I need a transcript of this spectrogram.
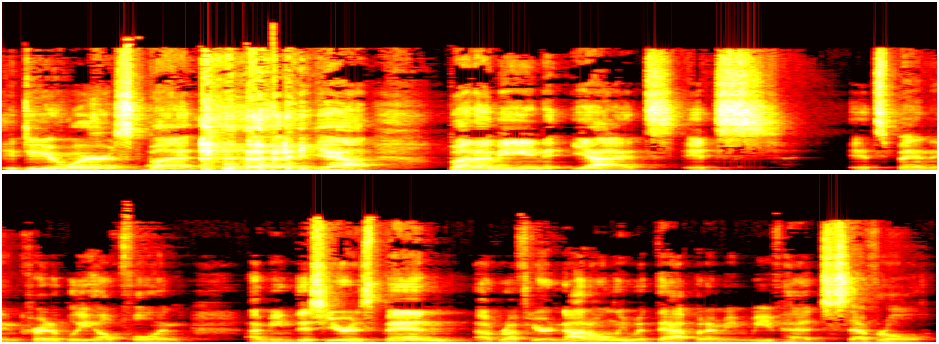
you do your worst, but yeah. But I mean, yeah, it's it's it's been incredibly helpful and I mean, this year has been a rough year not only with that, but I mean, we've had several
